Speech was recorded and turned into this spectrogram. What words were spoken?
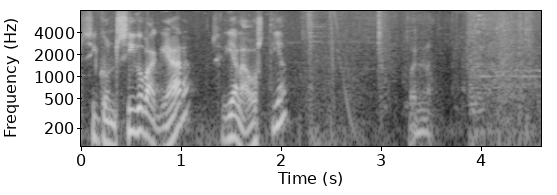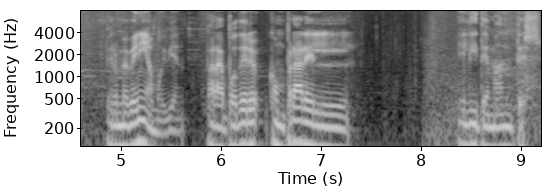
Si consigo vaquear, sería la hostia. Pues no. Pero me venía muy bien. Para poder comprar el. El ítem antes.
